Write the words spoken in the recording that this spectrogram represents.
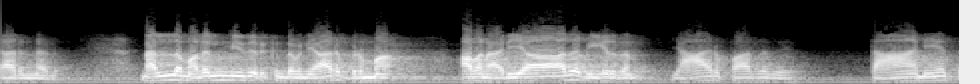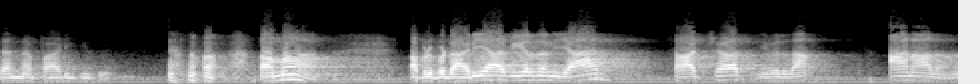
யாருன்னாரு நல்ல மதல் மீது இருக்கின்றவன் யார்? பிரம்மா. அவன் அறியாத விகிருதன். யார் பாடுறது? தானே தன்னை பாடிக்குது. ஆமா அப்படிப்பட்ட அரியா விகிருதன் யார்? சாட்சாத் இவர்தான். ஆனாலும்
